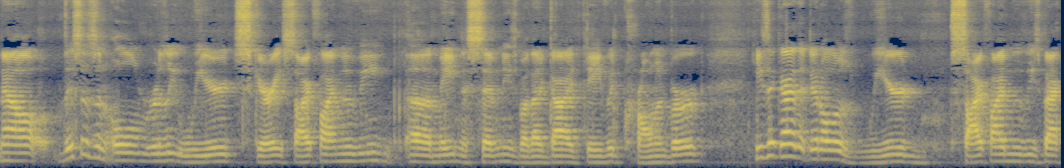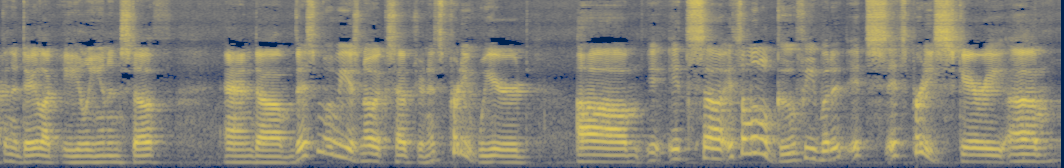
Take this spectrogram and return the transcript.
Now, this is an old, really weird, scary sci-fi movie uh, made in the 70s by that guy David Cronenberg. He's a guy that did all those weird sci-fi movies back in the day, like Alien and stuff. And um, this movie is no exception. It's pretty weird. Um, it, it's uh, it's a little goofy, but it, it's it's pretty scary. Um,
